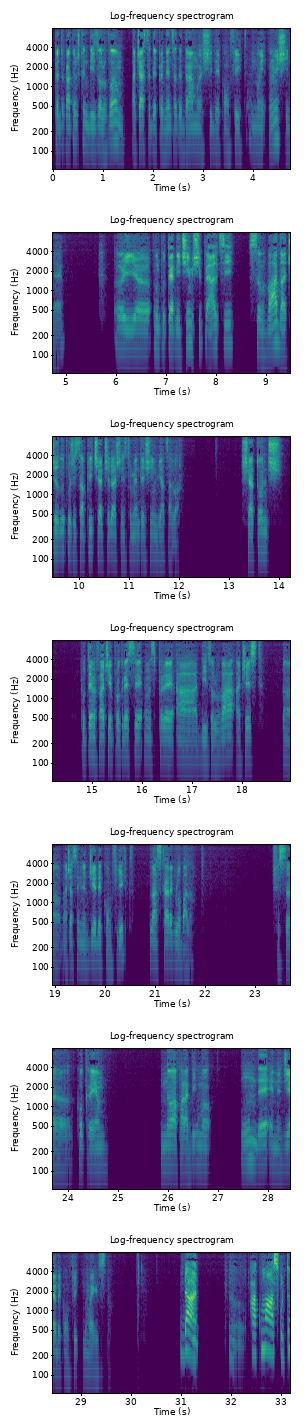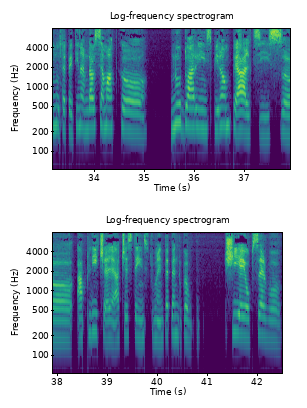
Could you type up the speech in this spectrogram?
Pentru că atunci când dizolvăm această dependență de dramă și de conflict în noi înșine, îi uh, împuternicim și pe alții să vadă acest lucru și să aplice aceleași instrumente și în viața lor. Și atunci putem face progrese înspre a dizolva acest, uh, această energie de conflict la scară globală și să co-creăm noua paradigmă unde energia de conflict nu mai există. Da, acum ascultându-te pe tine îmi dau seama că nu doar îi inspirăm pe alții să aplice aceste instrumente, pentru că și ei observă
